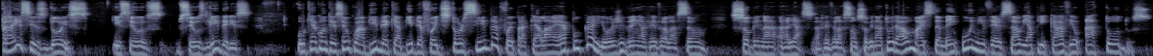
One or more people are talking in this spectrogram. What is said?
Para esses dois e seus, seus líderes, o que aconteceu com a Bíblia é que a Bíblia foi distorcida, foi para aquela época e hoje vem a revelação aliás, a revelação sobrenatural, mas também universal e aplicável a todos.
